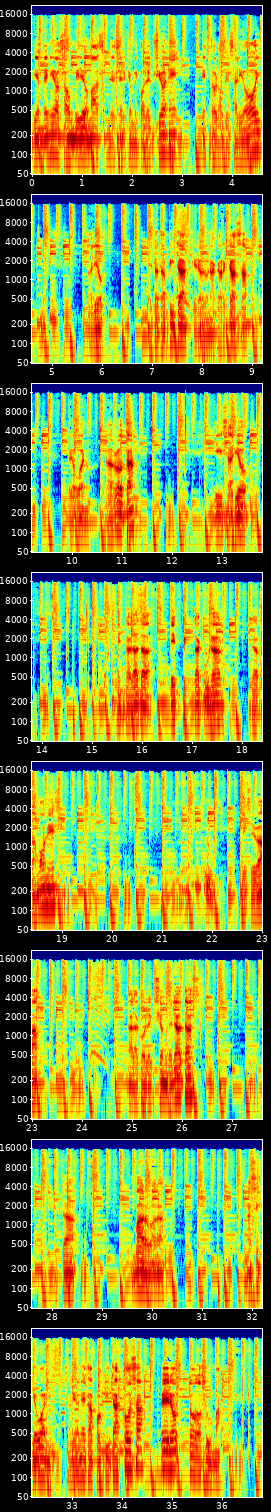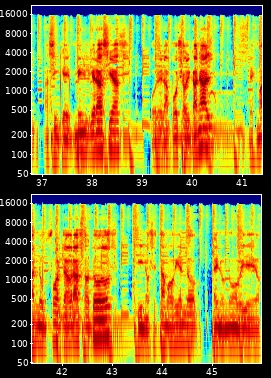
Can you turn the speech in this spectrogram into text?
bienvenidos a un video más de Sergio Mi Coleccione. Esto es lo que salió hoy. Salió esta tapita que era de una carcasa, pero bueno, está rota. Y salió esta lata espectacular de Ramones que se va a la colección de latas está bárbara. Así que bueno salieron estas poquitas cosas pero todo suma. Así que mil gracias por el apoyo al canal. Les mando un fuerte abrazo a todos y nos estamos viendo en un nuevo video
